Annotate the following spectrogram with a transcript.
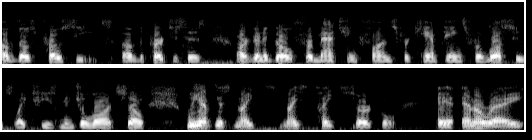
of those proceeds of the purchases are going to go for matching funds for campaigns for lawsuits like Cheeseman Gillard. So we have this nice, nice tight circle. NRA,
